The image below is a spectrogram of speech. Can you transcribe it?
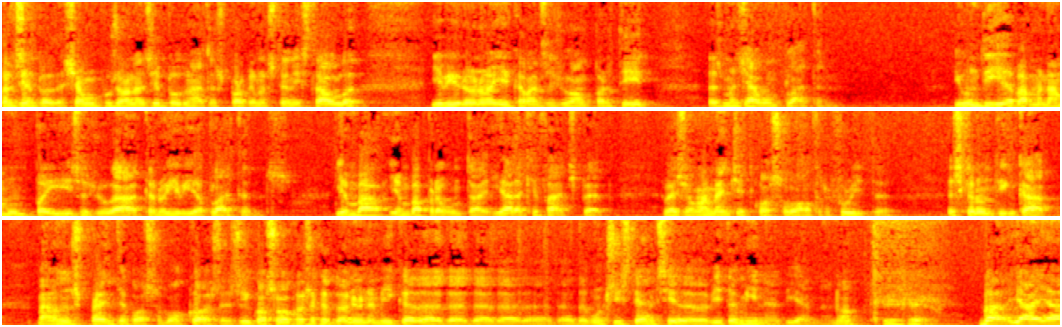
per exemple, deixeu-me posar un exemple d'un altre esport que no és tenis taula hi havia una noia que abans de jugar un partit es menjava un plàtan i un dia vam anar a un país a jugar que no hi havia plàtans i em va, i em va preguntar, i ara què faig, Pep? Vaig, home, menja't qualsevol altra fruita és que no en tinc cap bueno, doncs pren qualsevol cosa, és dir, qualsevol cosa que et doni una mica de, de, de, de, de, de consistència de vitamina, diguem-ne, no? Sí, sí. Va, ja, ja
